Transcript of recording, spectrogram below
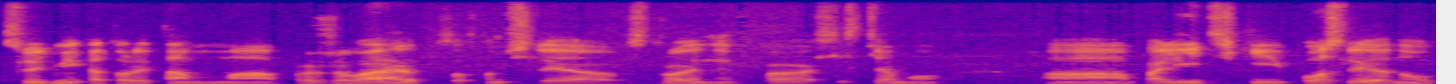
с людьми, которые там а, проживают, в том числе встроены в систему политики, и после, ну,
